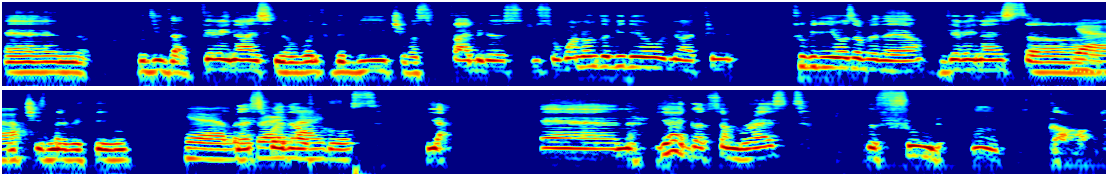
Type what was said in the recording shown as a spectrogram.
and we did like very nice. You know, went to the beach. It was fabulous. You saw one on the video. You know, I filmed two videos over there. Very nice uh, Yeah. beaches and everything. Yeah, looks nice weather, nice. of course. Yeah, and yeah, I got some rest. The food, mm, God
